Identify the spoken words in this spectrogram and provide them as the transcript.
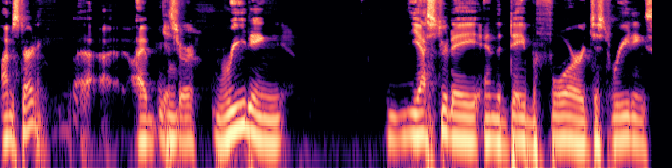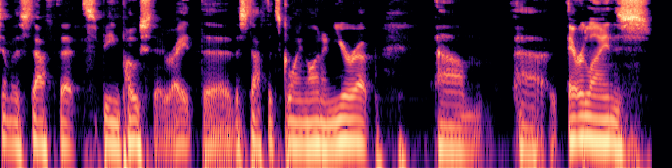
I'm starting. Uh, I Yeah, sure. reading yesterday and the day before, just reading some of the stuff that's being posted. Right, the the stuff that's going on in Europe. Um, uh, airlines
